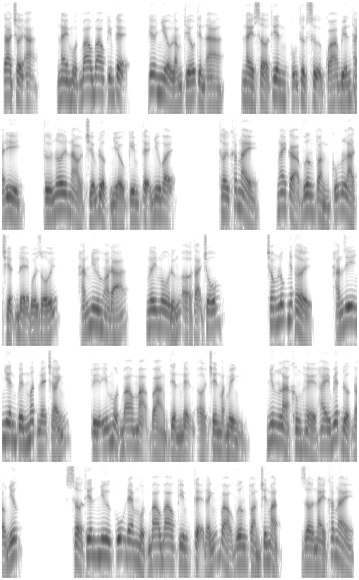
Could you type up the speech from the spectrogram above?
Ta trời ạ này một bao bao kim tệ kia nhiều lắm thiếu tiền à, này sở thiên cũng thực sự quá biến thái đi từ nơi nào chiếm được nhiều kim tệ như vậy? Thời khắc này ngay cả vương toàn cũng là triệt để bối rối, hắn như hòa đá, ngây ngô đứng ở tại chỗ. Trong lúc nhất thời, hắn dĩ nhiên quên mất né tránh, tùy ý một bao mạ vàng tiền nện ở trên mặt mình, nhưng là không hề hay biết được đau nhức. Sở thiên như cũ đem một bao bao kim tệ đánh vào vương toàn trên mặt, giờ này khắc này,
